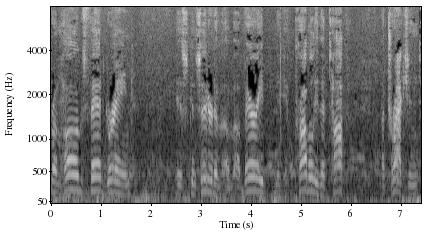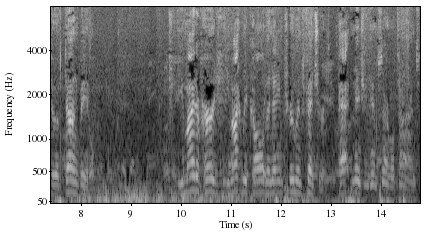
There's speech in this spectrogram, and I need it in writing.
from hogs fed grain is considered a, a, a very, probably the top attraction to a dung beetle. You might have heard, you might recall the name Truman Fincher. Pat mentioned him several times.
